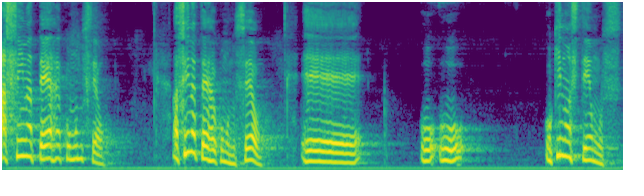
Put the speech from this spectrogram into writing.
Assim na terra como no céu. Assim na terra como no céu, é, o, o, o que nós temos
